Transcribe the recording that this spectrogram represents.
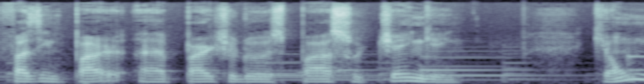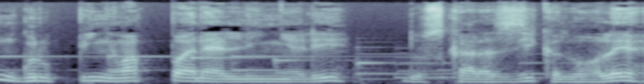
fazem par, é, parte do espaço Schengen, que é um grupinho, uma panelinha ali, dos caras zica do rolê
